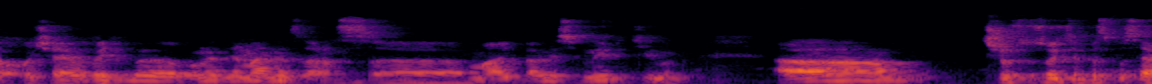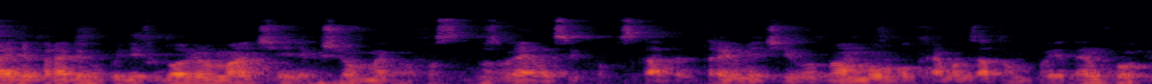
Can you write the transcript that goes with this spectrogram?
хоча обидва вони для мене зараз е, мають певний сумний відтінок. Що стосується безпосередньо перебігу подій в футбольному матчі, якщо ми дозволяємо собі пропускати три м'ячі в одному окремо взятому поєдинку,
